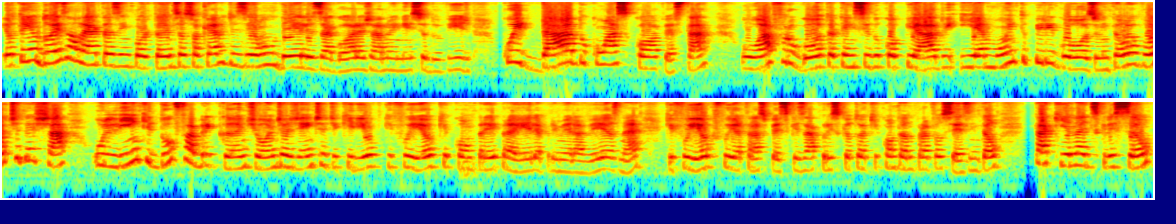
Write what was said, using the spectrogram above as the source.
Eu tenho dois alertas importantes, eu só quero dizer um deles agora, já no início do vídeo. Cuidado com as cópias, tá? O Afrogota tem sido copiado e é muito perigoso, então eu vou te deixar o link do fabricante onde a gente adquiriu, que fui eu que comprei para ele a primeira vez, né? Que fui eu que fui atrás pesquisar, por isso que eu tô aqui contando para vocês. Então, tá aqui na descrição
